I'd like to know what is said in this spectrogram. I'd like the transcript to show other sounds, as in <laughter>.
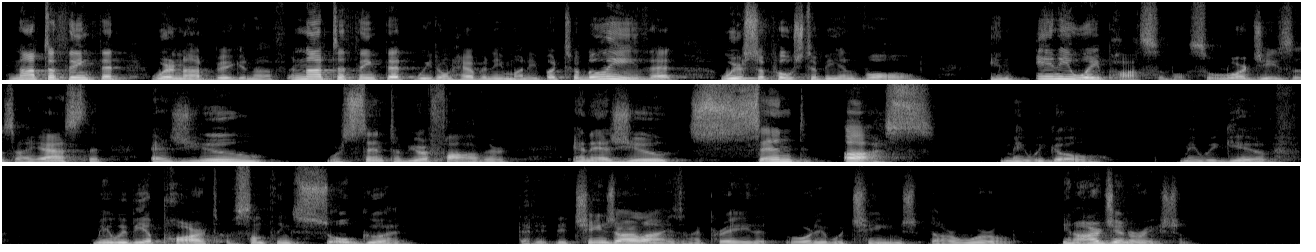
Not to think that we're not big enough, and not to think that we don't have any money, but to believe that we're supposed to be involved in any way possible. So, Lord Jesus, I ask that as you were sent of your Father, and as you sent us, may we go, may we give, may we be a part of something so good that it, it changed our lives. And I pray that, Lord, it would change our world in our generation.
